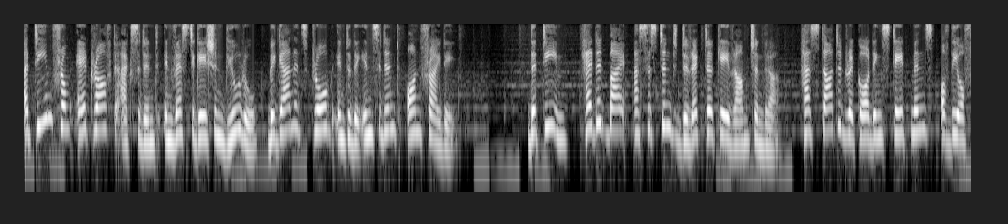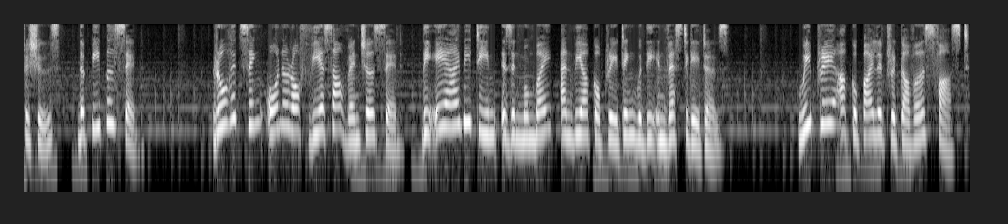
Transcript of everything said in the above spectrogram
A team from Aircraft Accident Investigation Bureau began its probe into the incident on Friday. The team, headed by Assistant Director K. Ramchandra, has started recording statements of the officials, the people said. Rohit Singh, owner of VSR Ventures, said, The AIB team is in Mumbai and we are cooperating with the investigators. We pray our copilot recovers fast.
